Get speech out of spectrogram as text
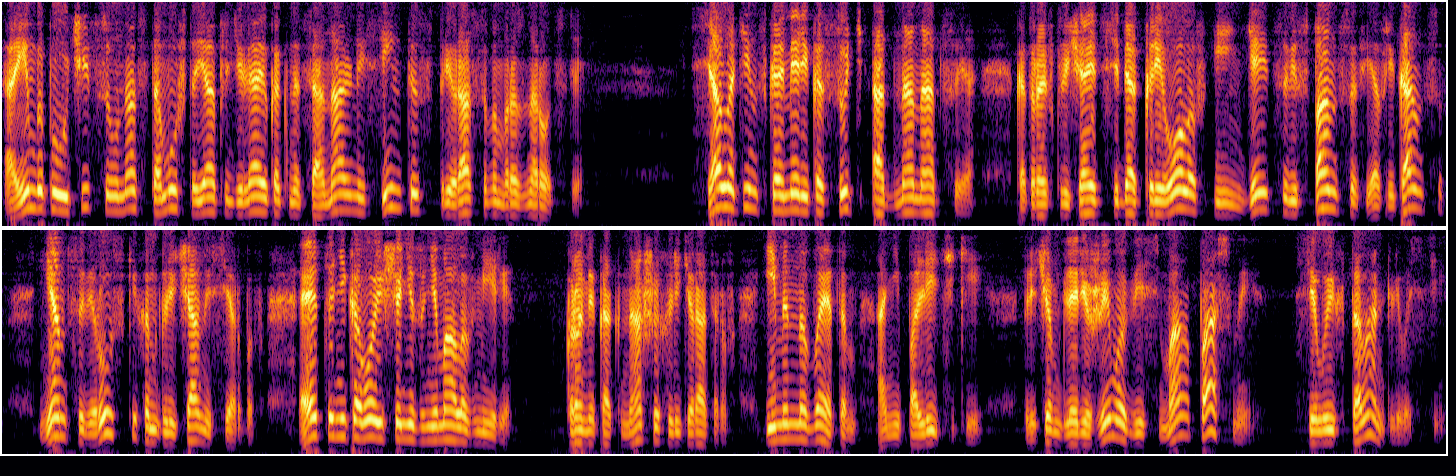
А им бы поучиться у нас тому, что я определяю как национальный синтез при расовом разнородстве. Вся Латинская Америка — суть одна нация, которая включает в себя креолов и индейцев, испанцев и африканцев, немцев и русских, англичан и сербов. Это никого еще не занимало в мире, кроме как наших литераторов. Именно в этом они политики, причем для режима весьма опасные, в силу их талантливости.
